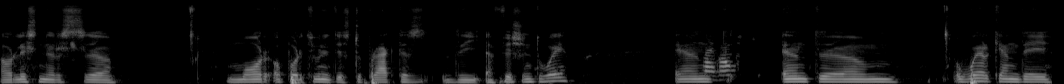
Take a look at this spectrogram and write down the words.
our listeners uh, more opportunities to practice the efficient way. And and um, where can they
